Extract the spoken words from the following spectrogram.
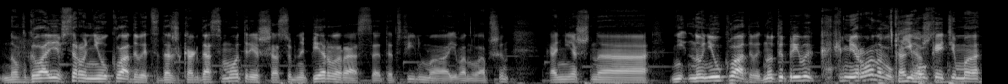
Но в голове все равно не укладывается, даже когда смотришь, особенно первый раз этот фильм а, Иван Лапшин, конечно, не, ну не укладывает. Но ты привык к Миронову, к его Конечно. к этим э,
